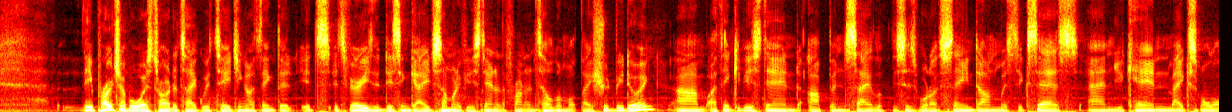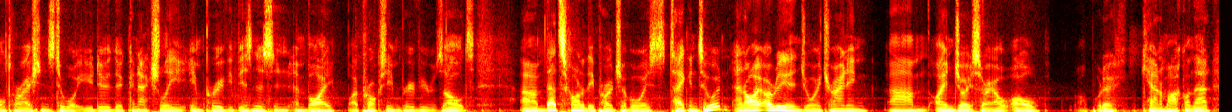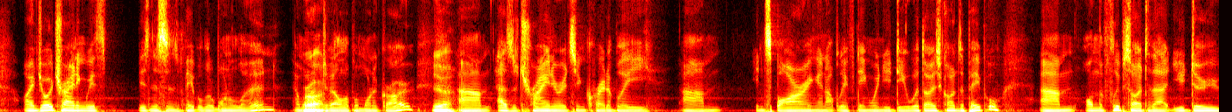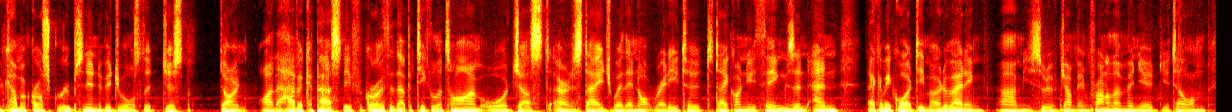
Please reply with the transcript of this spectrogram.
the approach I've always tried to take with teaching, I think that it's it's very easy to disengage someone if you stand at the front and tell them what they should be doing. Um, I think if you stand up and say, "Look, this is what I've seen done with success," and you can make small alterations to what you do that can actually improve your business and, and by by proxy improve your results. Um, that's kind of the approach I've always taken to it, and I, I really enjoy training. Um, I enjoy. Sorry, I'll, I'll I'll put a counter mark on that. I enjoy training with businesses and people that want to learn and want Right. to develop and want to grow. Yeah, Um, as a trainer, it's incredibly um, inspiring and uplifting when you deal with those kinds of people. Um, on the flip side to that, you do come across groups and individuals that just don't either have a capacity for growth at that particular time or just are in a stage where they're not ready to, to take on new things. And, and that can be quite demotivating. Um, you sort of jump in front of them and you, you tell them,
